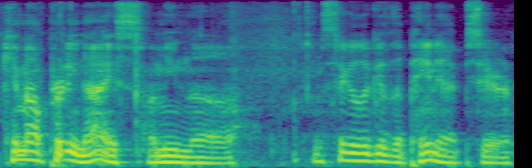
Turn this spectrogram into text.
came out pretty nice. I mean, the Let's take a look at the paint apps here.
